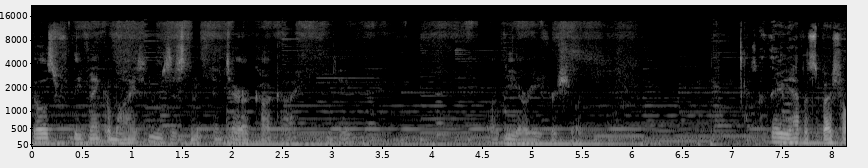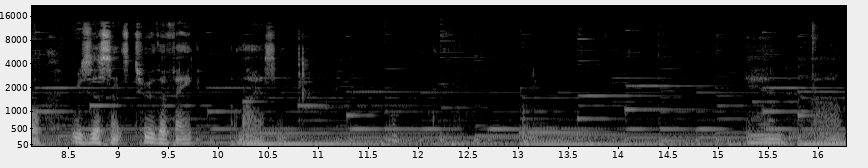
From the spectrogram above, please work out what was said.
goes for the vancomycin resistant enterococci, okay? or VRE for short So there you have a special resistance to the vancomycin. And um,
